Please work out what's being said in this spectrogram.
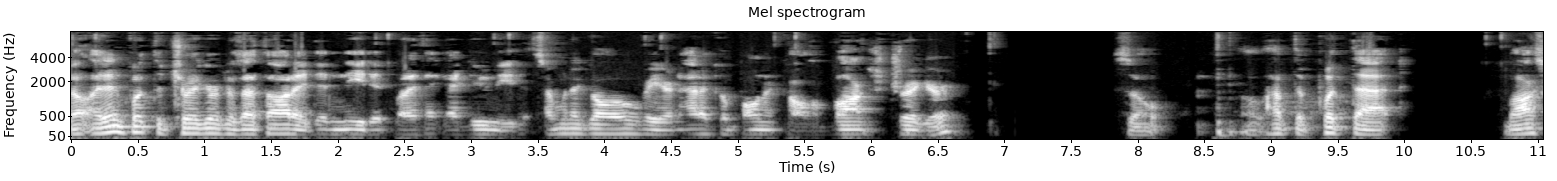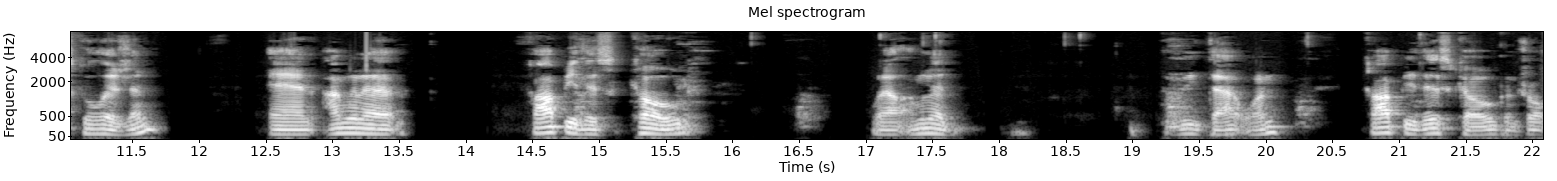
Well, I didn't put the trigger because I thought I didn't need it, but I think I do need it. So I'm going to go over here and add a component called a box trigger. So I'll have to put that box collision and I'm going to copy this code. Well, I'm going to delete that one. Copy this code, control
